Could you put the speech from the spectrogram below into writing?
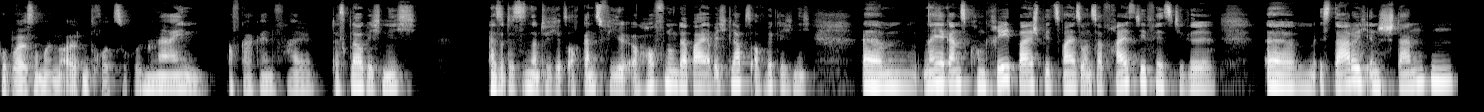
vorbei ist, in den alten Trott zurück? Nein, auf gar keinen Fall. Das glaube ich nicht. Also das ist natürlich jetzt auch ganz viel Hoffnung dabei, aber ich glaube es auch wirklich nicht. Ähm, naja, ganz konkret beispielsweise unser Freistilfestival ähm, ist dadurch entstanden,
